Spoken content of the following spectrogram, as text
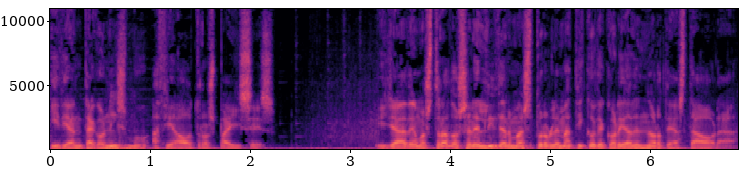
y de antagonismo hacia otros países. Y ya ha demostrado ser el líder más problemático de Corea del Norte hasta ahora.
